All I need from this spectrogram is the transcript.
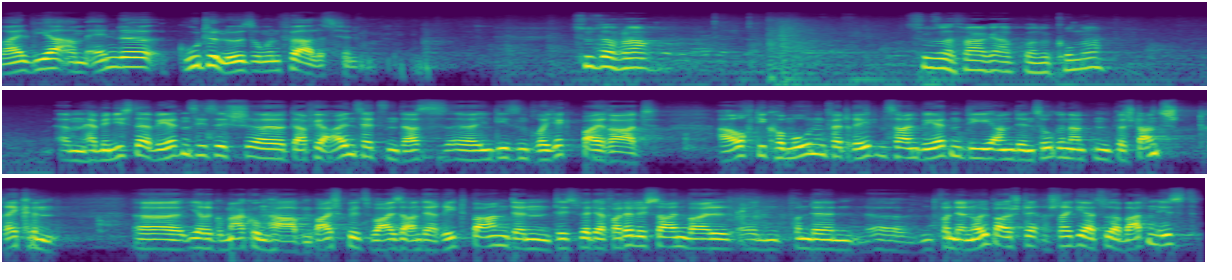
weil wir am Ende gute Lösungen für alles finden. Zusatzfrage, Zusatzfrage Abg. Kummer. Ähm, Herr Minister, werden Sie sich äh, dafür einsetzen, dass äh, in diesem Projektbeirat auch die Kommunen vertreten sein werden, die an den sogenannten Bestandsstrecken ihre Gemarkung haben, beispielsweise an der Riedbahn. Denn dies wird erforderlich sein, weil von, den, von der Neubaustrecke ja zu erwarten ist,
